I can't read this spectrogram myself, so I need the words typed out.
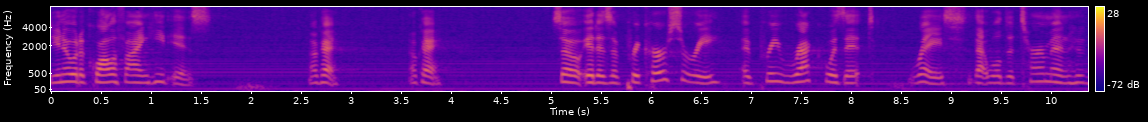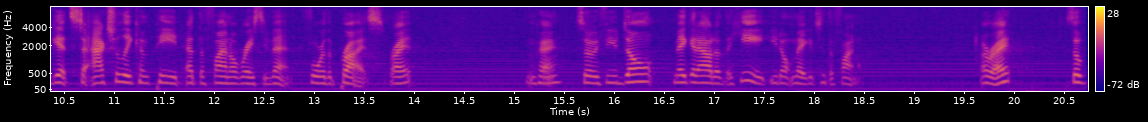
Do you know what a qualifying heat is? Okay. Okay. So it is a precursory, a prerequisite race that will determine who gets to actually compete at the final race event for the prize, right? Okay? So if you don't make it out of the heat, you don't make it to the final. All right? So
